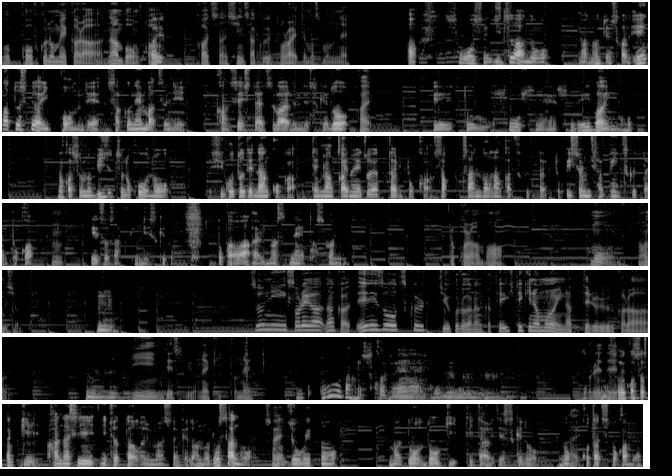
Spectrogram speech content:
僕幸福の目から何本か、はい。川内さん新作撮られてますもんね。そうですね。実はあのななんていうんですかね。映画としては1本で昨年末に完成したやつがあるんですけどはい。えっ、とそうですね。それ以外もなんかその美術の方の仕事で何個か展覧会の映像やったりとか作家さんのなんか作ったりとか一緒に作品作ったりとか、うん。映像作品ですけどとかはありますね確かに。だからまあもうなんでしょう。うん。普通にそれがなんか映像を作るっていうことがなんか定期的なものになってるからうん。いいんですよねきっとね。どうなんですかね。うん。それで。それこそさっき話にちょっと上がりましたけどあのロサのそはい。の上映の、まあ、同同期って言ったらあれですけどのはい。子たちとかも、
